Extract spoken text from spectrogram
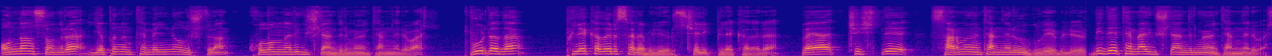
Ondan sonra yapının temelini oluşturan kolonları güçlendirme yöntemleri var. Burada da plakaları sarabiliyoruz, çelik plakaları veya çeşitli sarma yöntemleri uygulayabiliyoruz. Bir de temel güçlendirme yöntemleri var.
